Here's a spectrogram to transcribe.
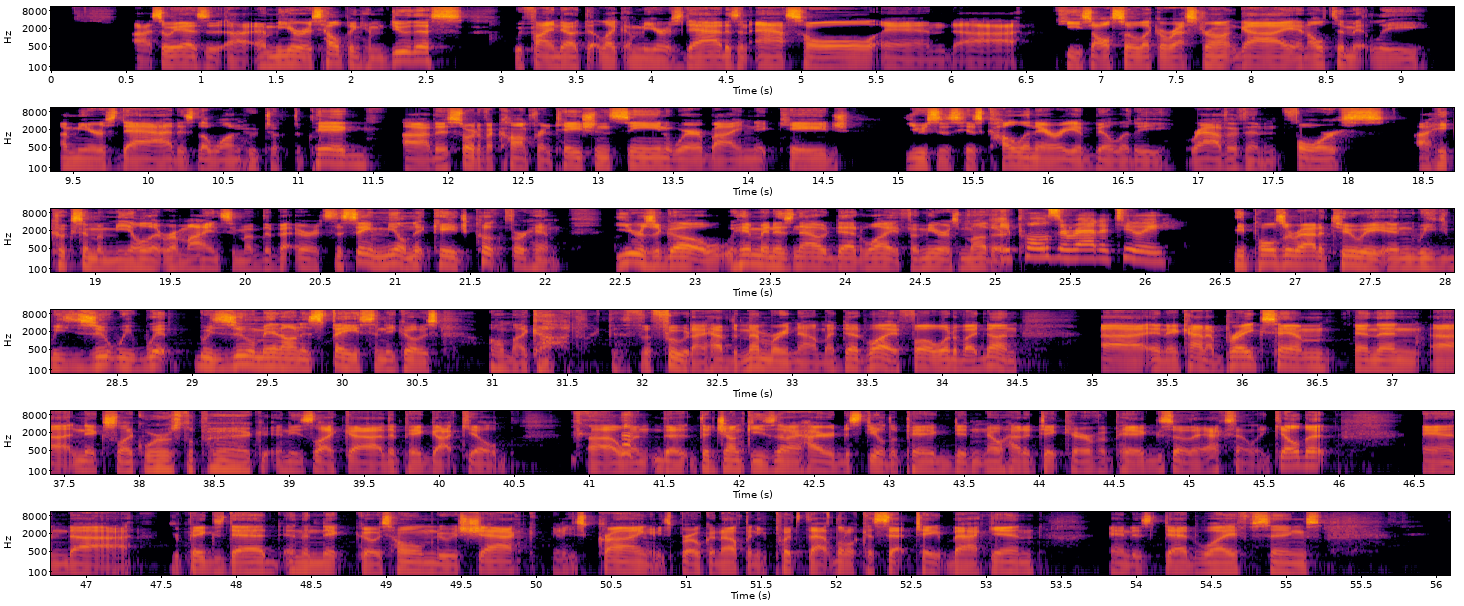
Uh, so he has uh, Amir is helping him do this. We find out that like Amir's dad is an asshole, and uh, he's also like a restaurant guy. And ultimately, Amir's dad is the one who took the pig. Uh, there's sort of a confrontation scene whereby Nick Cage uses his culinary ability rather than force. Uh, he cooks him a meal that reminds him of the, be- or it's the same meal Nick Cage cooked for him years ago. Him and his now dead wife, Amira's mother he pulls a ratatouille. he pulls a ratatouille and we we zoom we whip we zoom in on his face and he goes oh my god like the, the food i have the memory now my dead wife oh what have i done uh, and it kind of breaks him and then uh, nick's like where's the pig and he's like uh, the pig got killed uh, when the, the junkies that i hired to steal the pig didn't know how to take care of a pig so they accidentally killed it and uh, your pig's dead and then nick goes home to his shack and he's crying and he's broken up and he puts that little cassette tape back in and his dead wife sings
